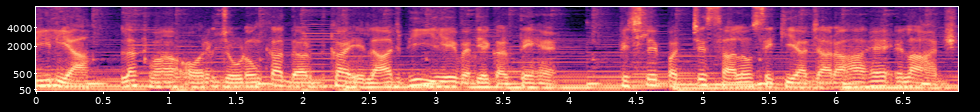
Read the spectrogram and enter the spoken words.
पीलिया लकवा और जोड़ों का दर्द का इलाज भी ये वैद्य करते हैं। पिछले 25 सालों से किया जा रहा है इलाज।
